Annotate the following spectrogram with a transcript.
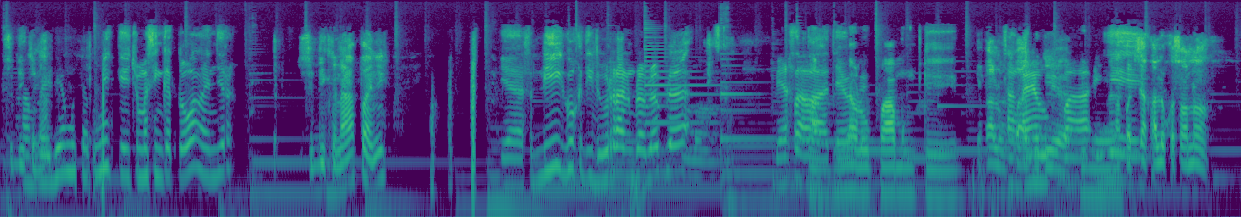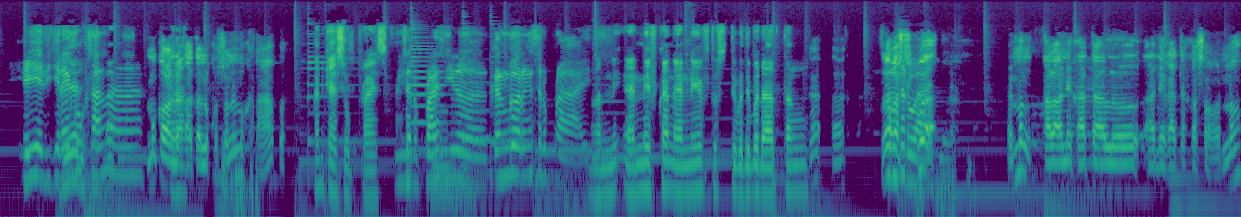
Sedih sampai kenapa? dia ngucapinnya kayak cuma singkat doang anjir. Sedih kenapa nih? Ya sedih gue ketiduran bla bla bla. Biasa lah cewek. lupa mungkin. Ya kalau lupa Sangkanya gitu ya. lupa. Iya. Iya. Kenapa sih kalau ke sono? Iya dikira Iya, gue ke sana. Emang kalau ada Nah. kata lu ke sono emang kenapa? Kan kayak surprise. Surprise gitu. Kan gue orangnya surprise. Eni- Enif kan Enif terus tiba-tiba datang. Enggak, maksud aja. Emang kalau aneh kata lu aneh kata ke sono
